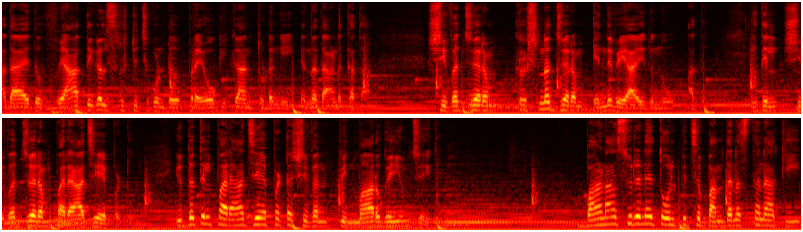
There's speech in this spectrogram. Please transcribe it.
അതായത് വ്യാധികൾ സൃഷ്ടിച്ചുകൊണ്ട് പ്രയോഗിക്കാൻ തുടങ്ങി എന്നതാണ് കഥ. ശിവജ്വരം കൃഷ്ണജ്വരം എന്നിവയായിരുന്നു അത്. ഇതിൽ ശിവജ്വരം പരാജയപ്പെട്ടു. യുദ്ധത്തിൽ പരാജയപ്പെട്ട ശിവൻ പിന്മാറുകയും ചെയ്തു. ബാണാസുരനെ തോൽപ്പിച്ച് ബന്ധനസ്ഥനാക്കി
